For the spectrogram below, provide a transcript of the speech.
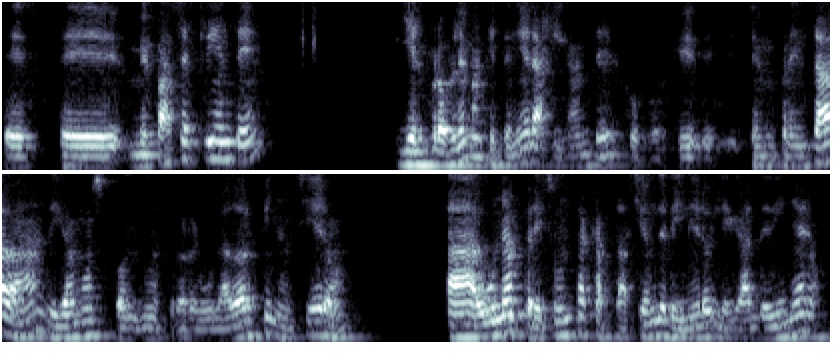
Este, me pasa el cliente y el problema que tenía era gigantesco porque se enfrentaba, digamos, con nuestro regulador financiero a una presunta captación de dinero ilegal de dinero.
